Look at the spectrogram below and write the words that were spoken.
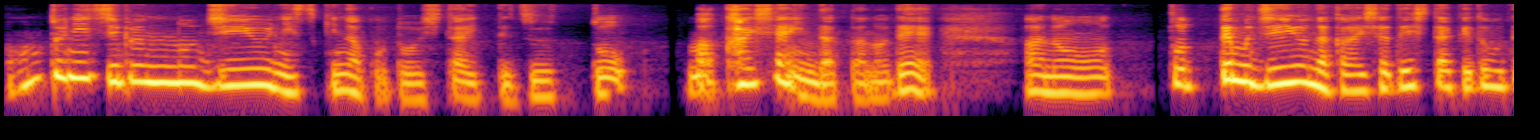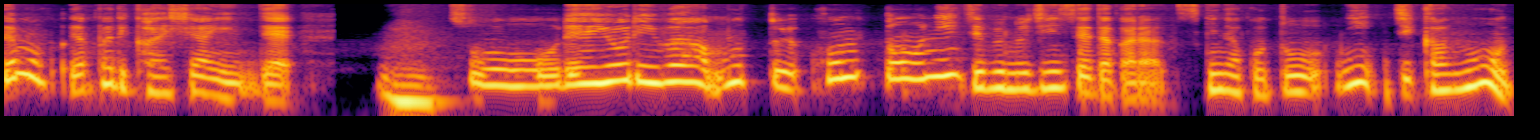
本当に自分の自由に好きなことをしたいってずっと、まあ会社員だったので、あの、とっても自由な会社でしたけど、でもやっぱり会社員で、うん。それよりはもっと本当に自分の人生だから好きなことに時間を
